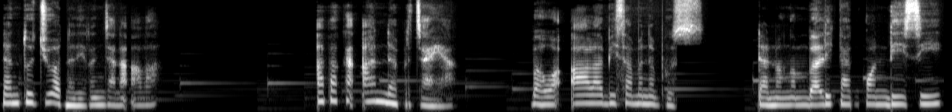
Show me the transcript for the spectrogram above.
dan tujuan dari rencana Allah? Apakah Anda percaya bahwa Allah bisa menebus dan mengembalikan kondisi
